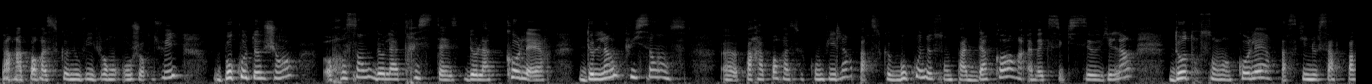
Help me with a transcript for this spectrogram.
par rapport à ce que nous vivons aujourd'hui, beaucoup de gens ressentent de la tristesse, de la colère, de l'impuissance euh, par rapport à ce qu'on vit là, parce que beaucoup ne sont pas d'accord avec ce qui se vit là, d'autres sont en colère parce qu'ils ne savent pas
